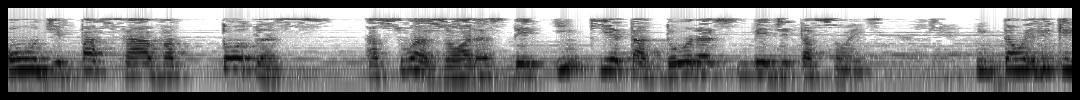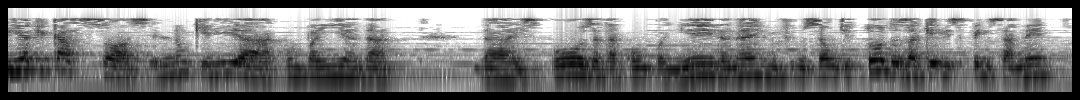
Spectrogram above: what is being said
onde passava todas as suas horas de inquietadoras meditações. Então ele queria ficar só, ele não queria a companhia da da esposa, da companheira, né, em função de todos aqueles pensamentos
